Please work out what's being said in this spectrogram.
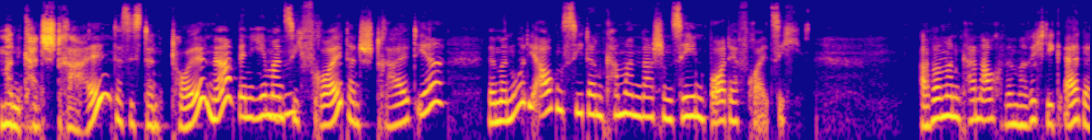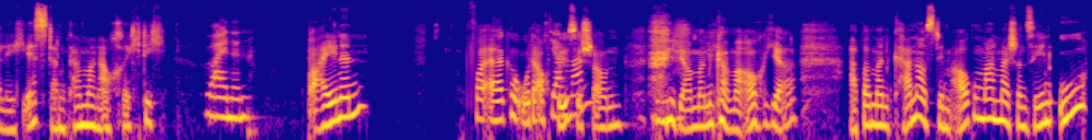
Man kann strahlen, das ist dann toll, ne? Wenn jemand sich freut, dann strahlt er. Wenn man nur die Augen sieht, dann kann man da schon sehen, boah, der freut sich. Aber man kann auch, wenn man richtig ärgerlich ist, dann kann man auch richtig Weinen. weinen vor Ärger oder auch Jammern? böse schauen. Jammern kann man auch, ja. Aber man kann aus dem Augen manchmal schon sehen, uh,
